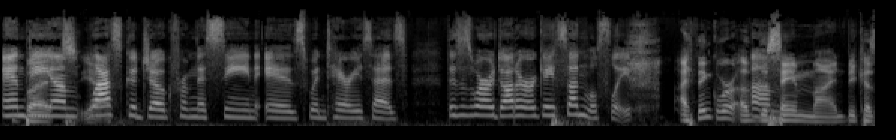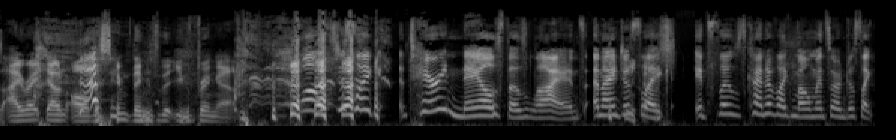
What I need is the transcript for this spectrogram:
And But, the um, yeah. last good joke from this scene is when Terri says, "This is where our daughter or gay son will sleep." i think we're of the Um, same mind because i write down all the same things that you bring up well, it's just like Terri nails those lines, and I just like it's those kind of like moments where I'm just like,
